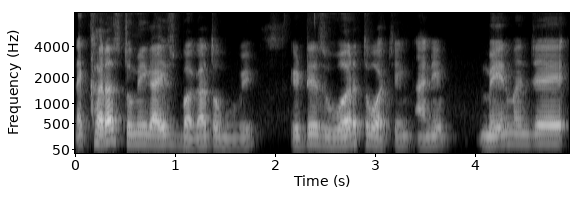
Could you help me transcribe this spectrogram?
नाही खरंच तुम्ही गाईज बघा तो movie it is worth watching आणि मेन म्हणजे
